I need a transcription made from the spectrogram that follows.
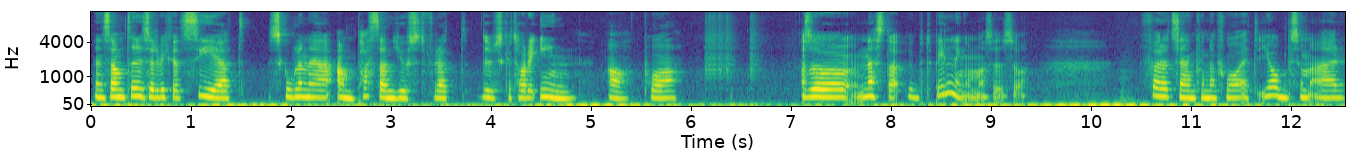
Men samtidigt så är det viktigt att se att skolan är anpassad just för att du ska ta dig in ja, på alltså, nästa utbildning om man säger så. För att sen kunna få ett jobb som är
